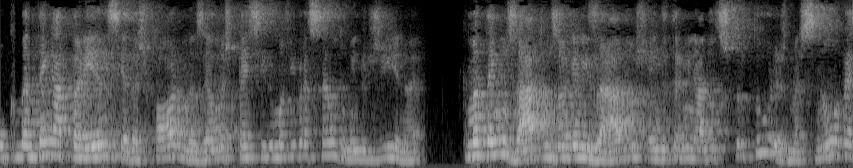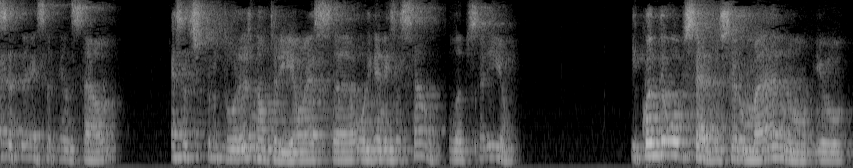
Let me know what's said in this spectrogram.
o que mantém a aparência das formas é uma espécie de uma vibração, de uma energia, não é? Que mantém os átomos organizados em determinadas estruturas, mas se não houvesse essa tensão, essas estruturas não teriam essa organização, colapsariam. E quando eu observo o ser humano, eu,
